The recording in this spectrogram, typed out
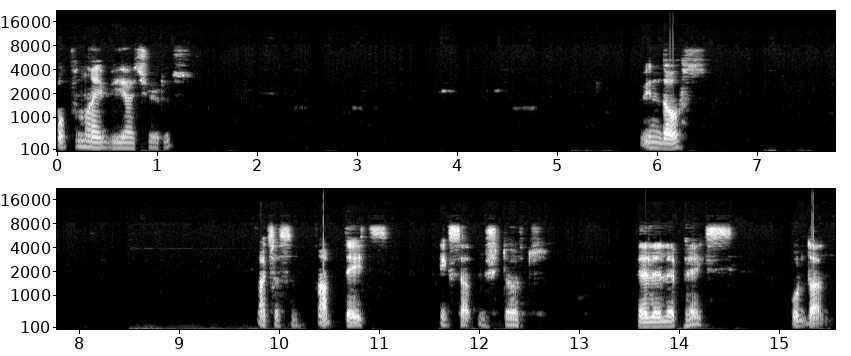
OpenIV'yi açıyoruz. Windows. Açasın. Updates. x64. DLLPX. Buradan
